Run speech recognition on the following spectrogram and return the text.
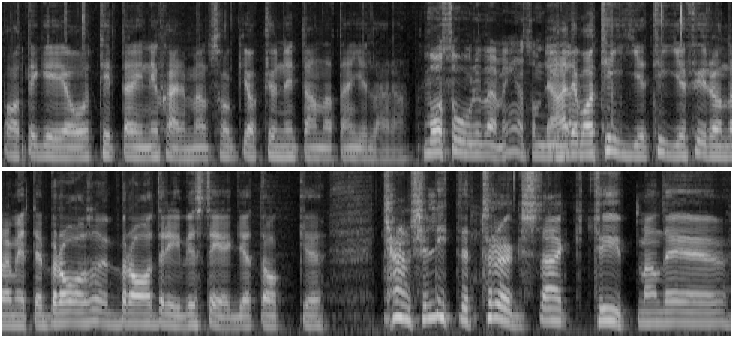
på ATG och tittade in i skärmen så jag kunde inte annat än gilla den. Vad såg du i värmningen? Som du ja, det var 10, 10 400 meter. Bra, bra driv i steget och eh, Kanske lite trögstark typ men det är,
